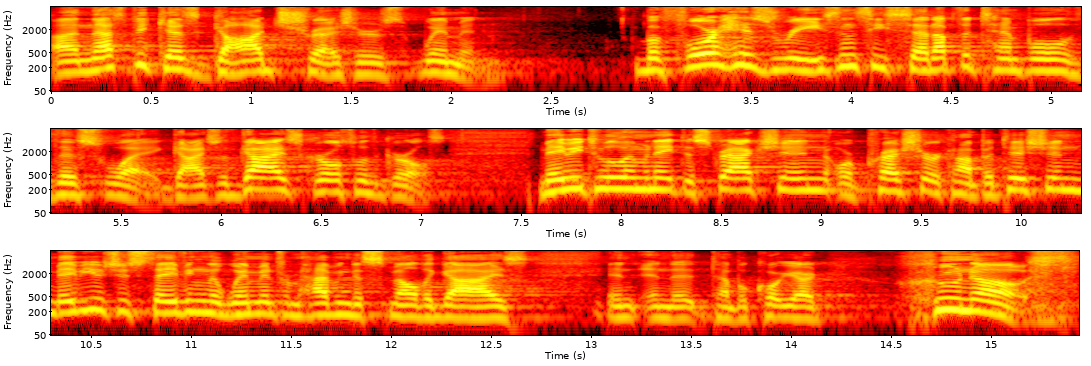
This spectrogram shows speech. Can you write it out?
Uh, and that's because God treasures women. But for his reasons, he set up the temple this way guys with guys, girls with girls. Maybe to eliminate distraction or pressure or competition. Maybe he was just saving the women from having to smell the guys in, in the temple courtyard. Who knows?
